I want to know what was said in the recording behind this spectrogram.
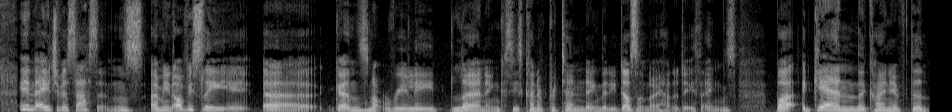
in Age of Assassins, I mean, obviously, uh, not really learning because he's kind of pretending that he doesn't know how to do things. But again, the kind of the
